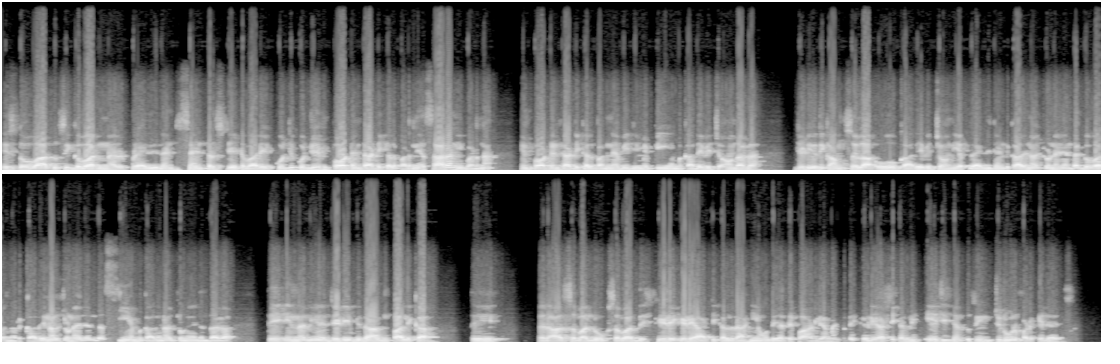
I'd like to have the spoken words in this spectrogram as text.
ਇਸ ਤੋਂ ਬਾਅਦ ਤੁਸੀਂ ਗਵਰਨਰ ਪ੍ਰੈਜ਼ੀਡੈਂਟ ਸੈਂਟਰ ਸਟੇਟ ਬਾਰੇ ਕੁਝ ਕੁਝ ਇੰਪੋਰਟੈਂਟ ਆਰਟੀਕਲ ਪੜ੍ਹਨੇ ਆ, ਸਾਰਾ ਨਹੀਂ ਪੜ੍ਹਨਾ। ਇੰਪੋਰਟੈਂਟ ਆਰਟੀਕਲ ਪੜ੍ਹਨੇ ਆ ਵੀ ਜਿਵੇਂ ਪੀਐਮ ਕਾਦੇ ਵਿੱਚ ਆਉਂਦਾਗਾ, ਜਿਹੜੀ ਉਹਦੀ ਕਾਉਂਸਲ ਆ, ਉਹ ਕਾਦੇ ਵਿੱਚ ਆਉਂਦੀ ਆ ਪ੍ਰੈਜ਼ੀਡੈਂਟ ਕਾਦੇ ਨਾਲ ਚੁਣਿਆ ਜਾਂਦਾ ਗਵਰਨਰ ਕਾਦੇ ਨਾਲ ਚੁਣਿਆ ਜਾਂਦਾ ਸੀਐਮ ਕਾਦੇ ਨਾਲ ਚੁਣਿਆ ਜਾਂਦਾਗਾ। ਤੇ ਇਹਨਾਂ ਦੀਆਂ ਜਿਹੜੀ ਵਿਧਾਨ ਪਾਲਿਕਾ ਤੇ ਰਾਜ ਸਭਾ, ਲੋਕ ਸਭਾ ਦੇ ਕਿਹੜੇ ਕਿਹੜੇ ਆਰਟੀਕਲ ਰਾਹੀਂ ਆਉਂਦੇ ਆ ਤੇ ਪਾਰਲੀਮੈਂਟ ਦੇ ਕਿਹੜੇ ਆਰਟੀਕਲ ਨੇ, ਇਹ ਚੀਜ਼ਾਂ ਤੁਸੀਂ ਜ਼ਰੂਰ ਪੜ੍ਹ ਕੇ ਜਾਇਓ।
